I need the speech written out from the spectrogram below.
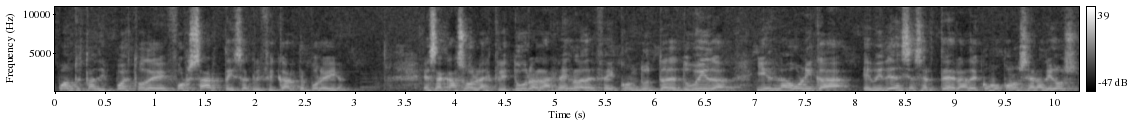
¿Cuánto estás dispuesto de esforzarte y sacrificarte por ella? ¿Es acaso la escritura la regla de fe y conducta de tu vida y es la única evidencia certera de cómo conocer a Dios?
